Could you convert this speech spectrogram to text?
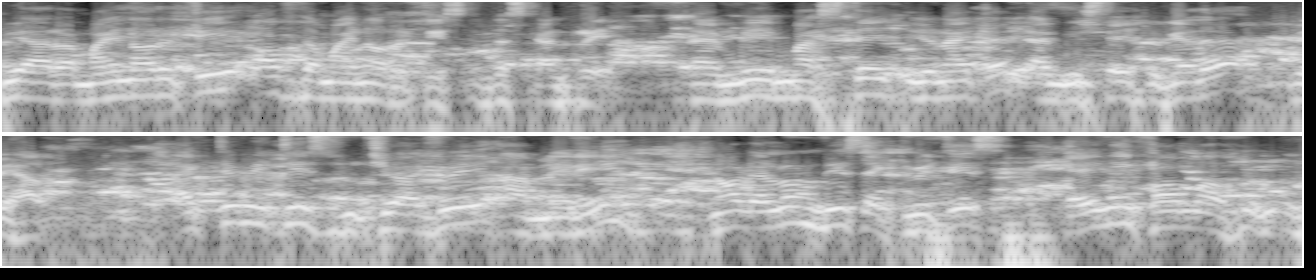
we are a minority of the minorities in this country, and we must stay united and we stay together. We help. Activities which you are doing are many. Not alone these activities, any form of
